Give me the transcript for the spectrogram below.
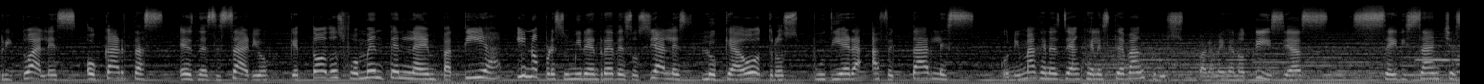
rituales o cartas. Es necesario que todos fomenten la empatía y no presumir en redes sociales lo que a otros pudiera afectarles. Con imágenes de Ángel Esteban Cruz para Mega Noticias, Sadie Sánchez.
